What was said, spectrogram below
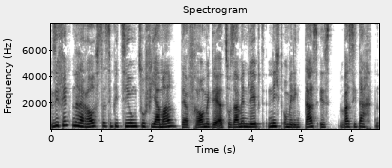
Sie finden heraus, dass die Beziehung zu Fiamma, der Frau, mit der er zusammenlebt, nicht unbedingt das ist, was sie dachten.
